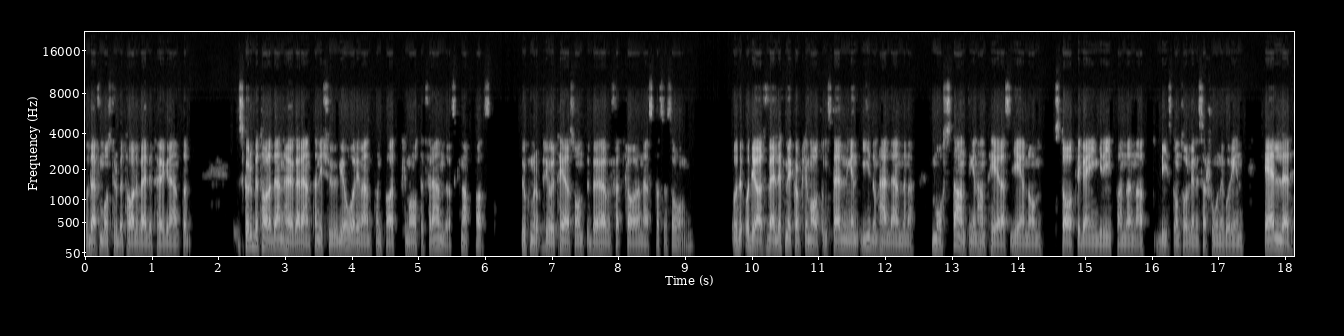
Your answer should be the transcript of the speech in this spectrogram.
Och därför måste du betala väldigt hög ränta. Ska du betala den höga räntan i 20 år i väntan på att klimatet förändras? Knappast. Du kommer att prioritera sånt du behöver för att klara nästa säsong. Och det, och det gör att väldigt mycket av klimatomställningen i de här länderna måste antingen hanteras genom statliga ingripanden, att biståndsorganisationer går in, eller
